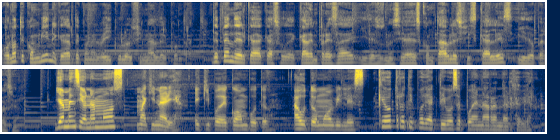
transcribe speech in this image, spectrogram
o no te conviene quedarte con el vehículo al final del contrato. Depende de cada caso de cada empresa y de sus necesidades contables, fiscales y operación. Ya mencionamos maquinaria, equipo de cómputo, automóviles. ¿Qué otro tipo de activos se pueden arrendar, Javier?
